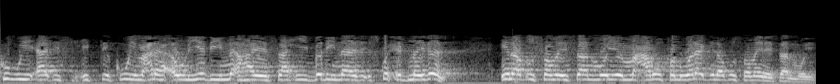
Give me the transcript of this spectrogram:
kuwii aada isxigtay kuwii macnaha awliyadiinna ahaayee saaxiibadiinna aad isku xidhnaydeen inaad u samaysaan mooye macruufan wanaag inaad u samaynaysaan mooye.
